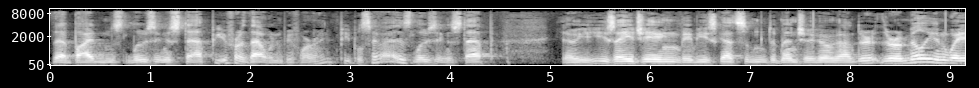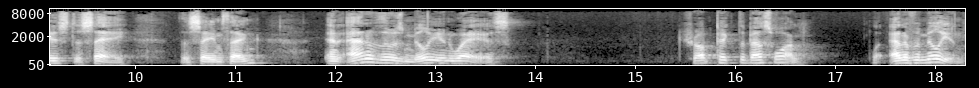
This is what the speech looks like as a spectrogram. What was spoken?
that Biden's losing a step. You've heard that one before, right? People say, well, he's losing a step you know, he's aging, maybe he's got some dementia going on. There, there are a million ways to say the same thing. And out of those million ways, Trump picked the best one. Out of a million.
